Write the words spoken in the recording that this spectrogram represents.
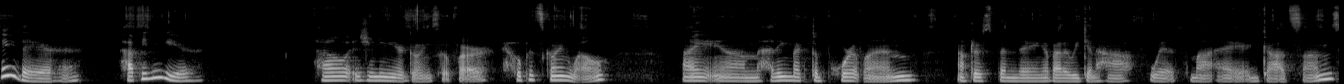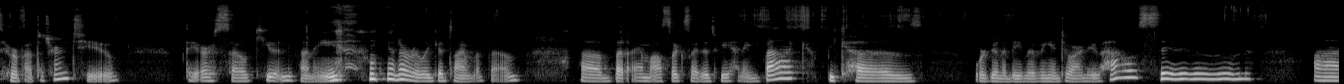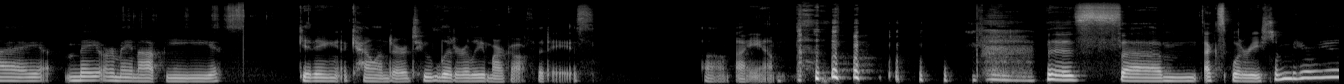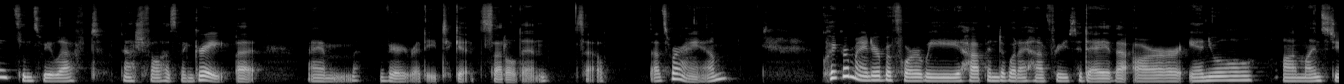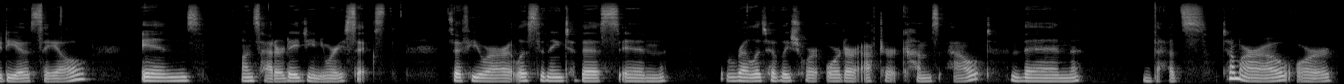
Hey there. Happy New Year. How is your new year going so far? I hope it's going well. I am heading back to Portland after spending about a week and a half with my godsons who are about to turn two. They are so cute and funny. we had a really good time with them. Um, but I am also excited to be heading back because we're going to be moving into our new house soon. I may or may not be getting a calendar to literally mark off the days. Um, I am. this um, exploration period since we left Nashville has been great, but I am very ready to get settled in. So that's where I am. Quick reminder before we hop into what I have for you today that our annual online studio sale ends on Saturday, January 6th. So if you are listening to this in relatively short order after it comes out, then that's tomorrow or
